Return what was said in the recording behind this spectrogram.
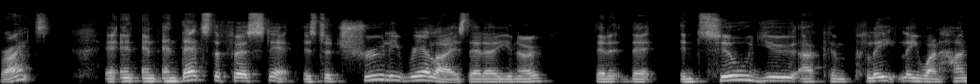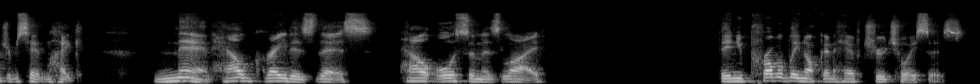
Right? and and and that's the first step is to truly realize that uh you know that that until you are completely 100 percent like man how great is this how awesome is life then you're probably not going to have true choices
